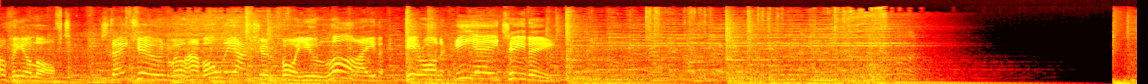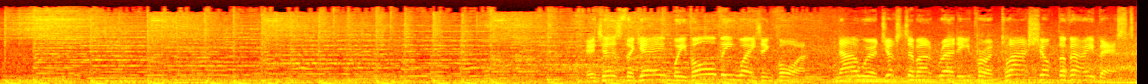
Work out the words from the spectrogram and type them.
trophy aloft. Stay tuned, we'll have all the action for you live here on EA TV. It is the game we've all been waiting for. Now we're just about ready for a clash of the very best.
